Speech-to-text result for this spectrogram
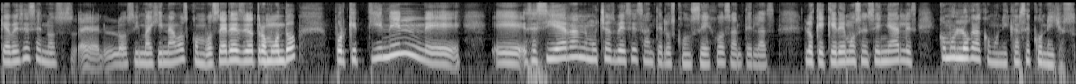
que a veces se nos eh, los imaginamos como seres de otro mundo porque tienen eh, eh, se cierran muchas veces ante los consejos, ante las lo que queremos enseñarles. ¿Cómo logra comunicarse con ellos?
